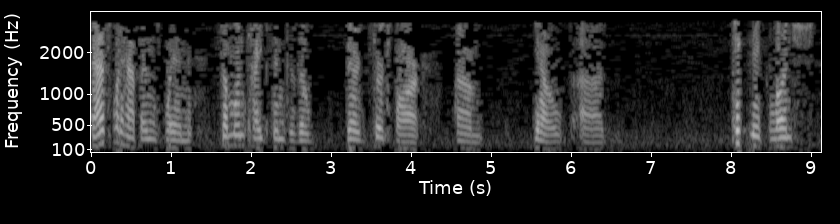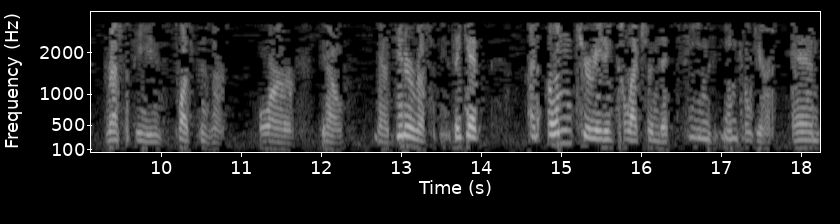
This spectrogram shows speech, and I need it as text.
that's what happens when someone types into the their search bar, um, you know, uh, picnic lunch recipes plus dessert, or you know, uh, dinner recipes. They get an uncurated collection that seems incoherent. And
